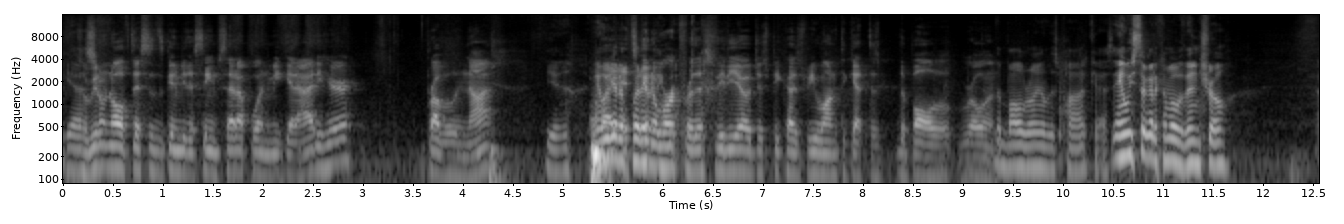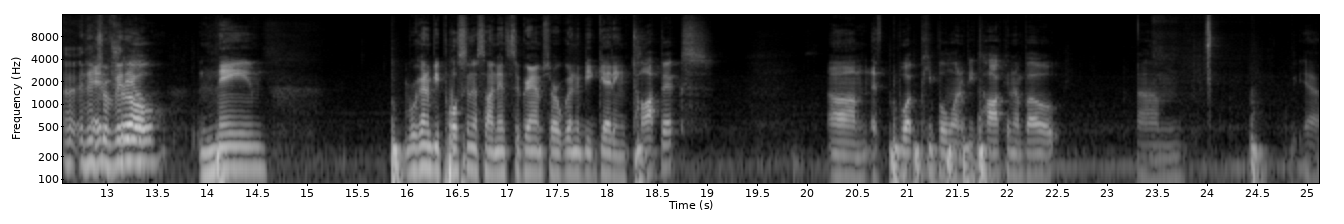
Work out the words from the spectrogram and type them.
Yeah, so we don't know if this is going to be the same setup when we get out of here. Probably not. Yeah, and But we gotta it's put going it to like, work for this video just because we wanted to get the, the ball rolling. the ball rolling on this podcast, and we still got to come up with an intro, uh, an intro, video. name. We're gonna be posting this on Instagram, so we're gonna be getting topics. Um, if what people want to be talking about. Um, yeah.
